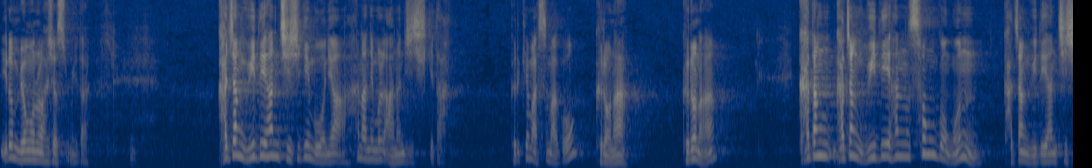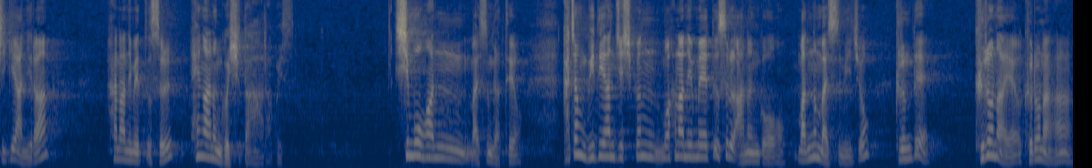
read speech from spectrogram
이런 명언을 하셨습니다. 가장 위대한 지식이 뭐냐? 하나님을 아는 지식이다. 그렇게 말씀하고 그러나 그러나 가장 가장 위대한 성공은 가장 위대한 지식이 아니라 하나님의 뜻을 행하는 것이다 라고 했어요. 심오한 말씀 같아요. 가장 위대한 지식은 뭐 하나님의 뜻을 아는 거 맞는 말씀이죠. 그런데 그러나요. 그러나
